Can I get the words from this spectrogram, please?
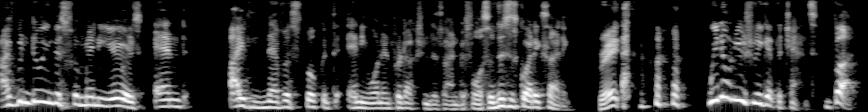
I've been doing this for many years, and I've never spoken to anyone in production design before, so this is quite exciting. Great. we don't usually get the chance, but.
